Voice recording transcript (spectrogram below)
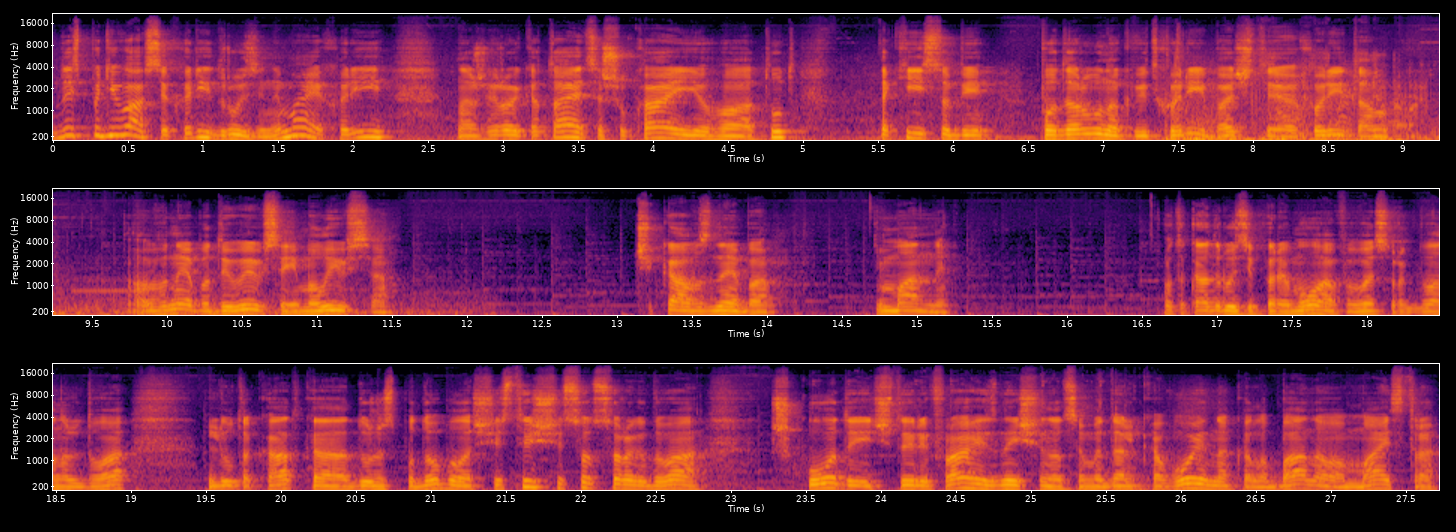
Десь подівався хорі, друзі. Немає хорі. Наш герой катається, шукає його, а тут такий собі подарунок від хорі. Бачите, хорі там в небо дивився і молився. Чекав з неба манни. Отака, друзі, перемога ФВ 4202. Люта катка дуже сподобалась. 6642 шкоди і 4 фраги знищено. Це медалька воїна, Калабанова, майстра.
